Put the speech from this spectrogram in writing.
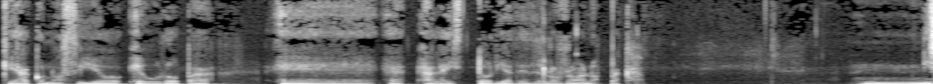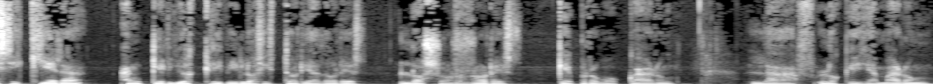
que ha conocido Europa eh, a la historia desde los romanos para acá. Ni siquiera han querido escribir los historiadores los horrores que provocaron lo que llamaron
